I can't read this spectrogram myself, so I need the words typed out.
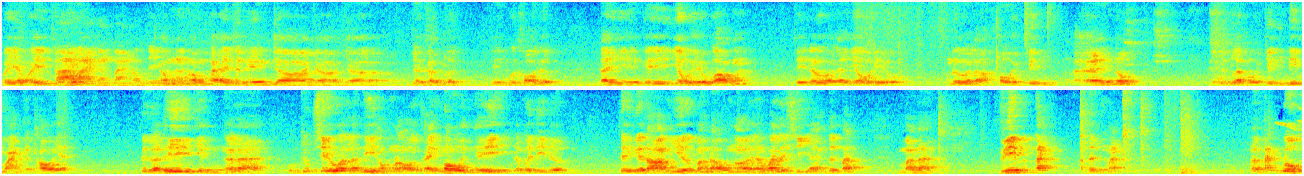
Bây giờ phải thực ba bài căn bản đầu tiên. Ông là- ông phải thực hiện cho cho cho cho cật lực thì mới khỏi được. Tại vì cái dấu hiệu của ông á thì nó gọi là dấu hiệu nó gọi là hội chứng no tức là hội chứng đi khoảng cách hồi á. Tức là đi chừng hay là một chút xíu là đi không nổi phải ngồi nghỉ rồi mới đi được thì cái đó như ban đầu nói không phải là suy giãn tĩnh mạch mà là viêm tắc tĩnh mạch. Nó tắc luôn.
